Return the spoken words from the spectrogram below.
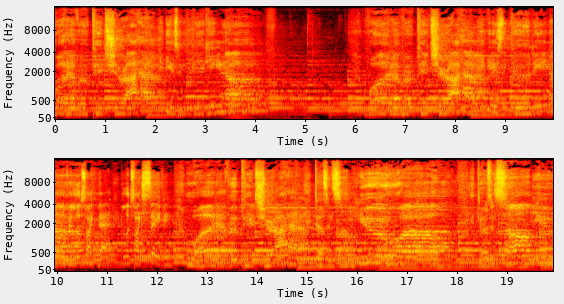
Whatever picture I have isn't big enough. Whatever picture I have isn't good enough. It looks like that. It looks like saving. Whatever picture I have doesn't sum you up. It doesn't sum you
